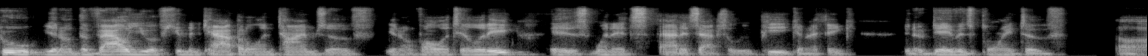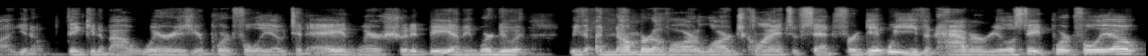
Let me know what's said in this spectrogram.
who you know the value of human capital in times of you know volatility is when it's at its absolute peak and i think you know David's point of uh, you know thinking about where is your portfolio today and where should it be. I mean, we're doing we've a number of our large clients have said, forget we even have a real estate portfolio.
